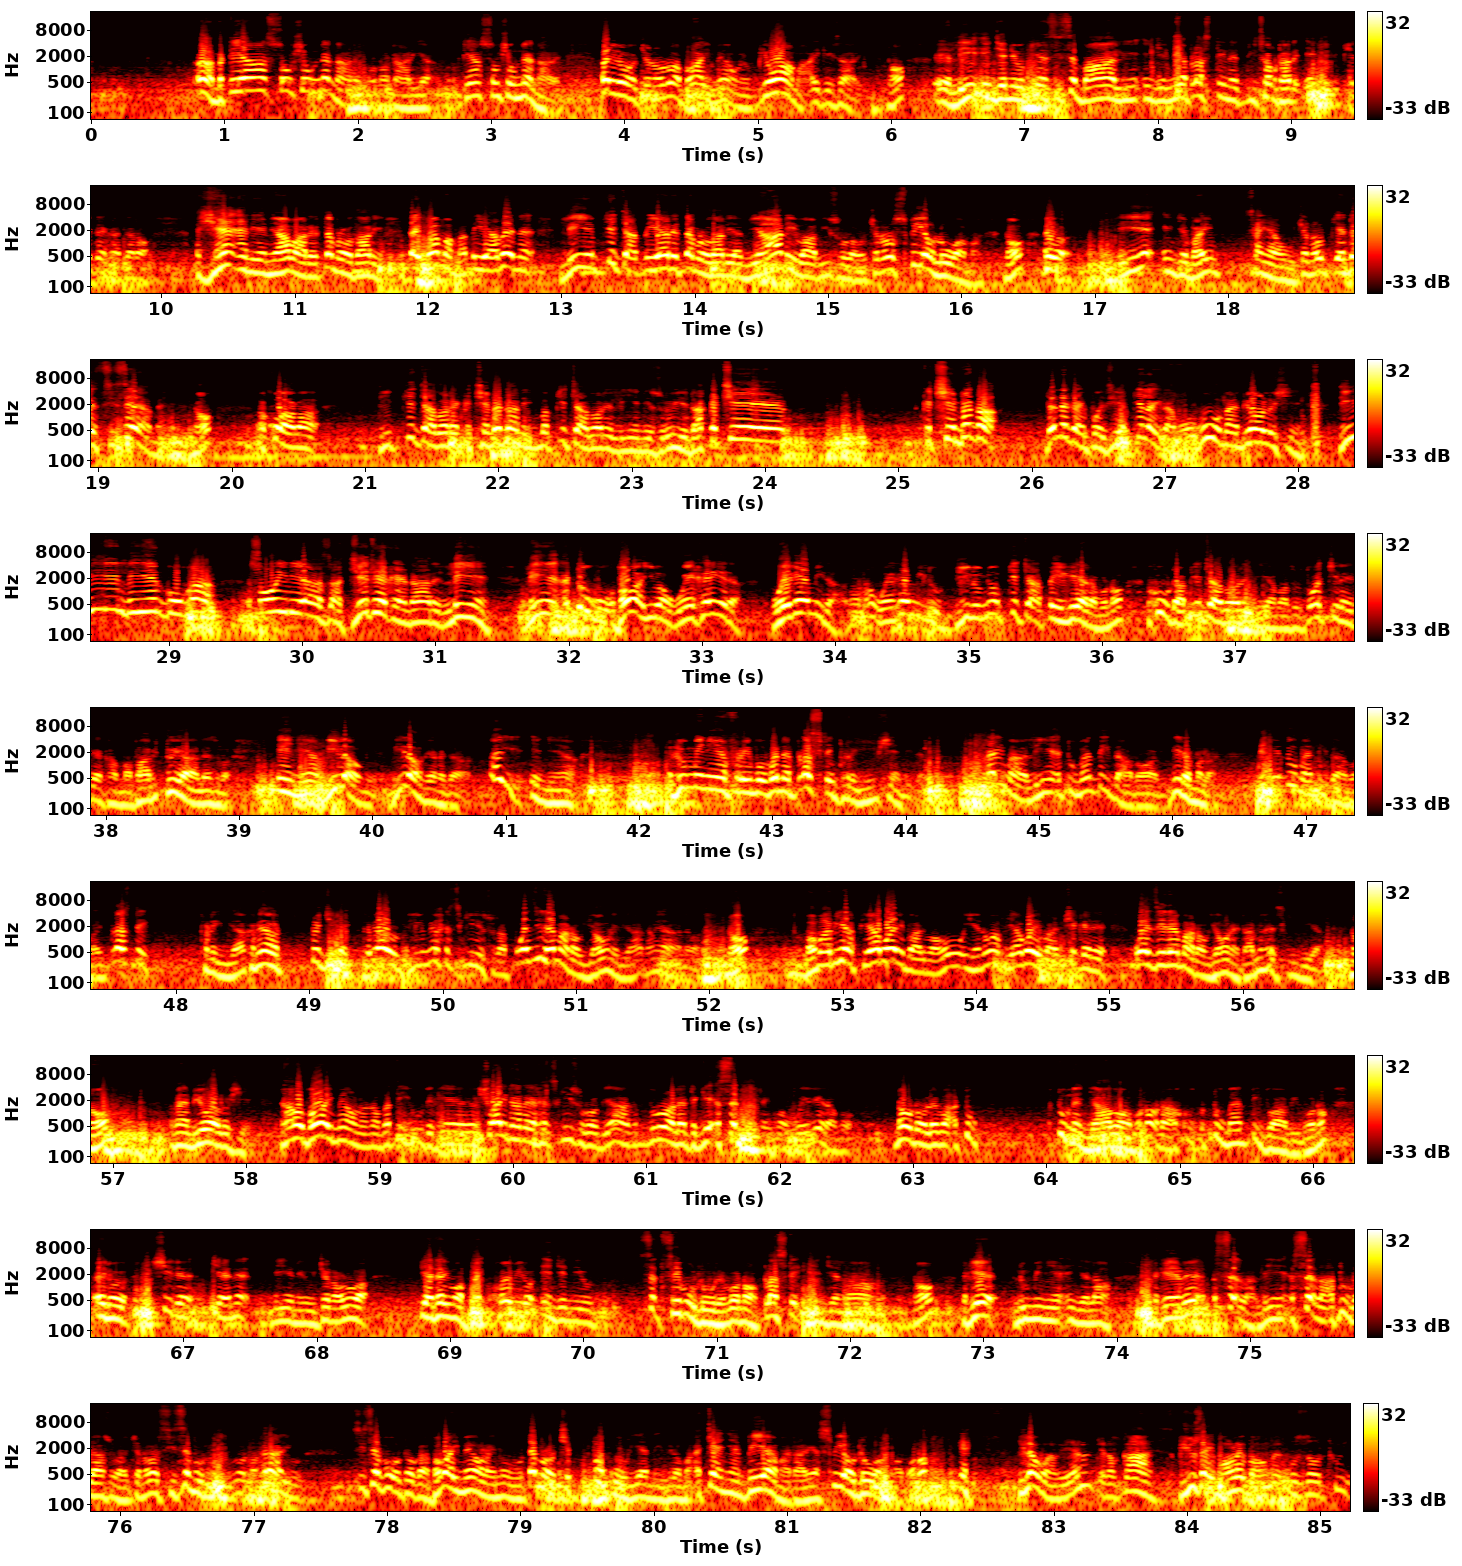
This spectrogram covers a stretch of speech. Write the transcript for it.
အဲ့ဒါမတရားဆုံးရှုံးနေတာတယ်ပေါ့နော်ဒါတွေကမတရားဆုံးရှုံးနေတာတယ်အဲ့တော့ကျွန်တော်တို့ကဘာမှမင်းအောင်လဲပြောရမှာအဲ့ကိစ္စတွေနော်အဲလေအင်ဂျင်တွေကိုပြန်စစ်စစ်ပါလေအင်ဂျင်တွေကပလတ်စတစ်နဲ့တိဆောက်ထားတဲ့အင်ဂျင်တွေဖြစ်တဲ့ခါကျတော့အရန်အန်ဒီများပါတယ်တက်မတော်သားတွေတိုက်ပွဲမှာမတရားပဲနဲ့လေရင်ပြစ်ကြတရားတဲ့တက်မတော်သားတွေကများနေပါပြီဆိုတော့ကျွန်တော်တို့ speed out လုပ်ရမှာနော်အဲ့တော့လေရဲ့အင်ဂျင်ပိုင်းဆိုင်ရာကိုကျွန်တော်တို့ပြန်တက်စစ်စစ်ရမယ်နော်အခုကဒီပြစ်ကြသွားတဲ့ကချင်ဘက်ကနေပြစ်ကြသွားတဲ့လေရင်တွေဆိုလို့ရဒါကချင်ကချင်ဘက်က လက်နက်ကင်ဖွဲ့စည်းပြစ်လိုက်တာမဟုတ်ဘူးအမှန်ပြောလို့ရှိရင်ဒီလေရင်ကိုကအစိုးရတွေကစားဂျစ်ထက်ခံထားတဲ့လေရင်လေရင်အတုကိုအဘဝကြီးကဝယ်ခဲရတာဝယ်ခဲမိတာနော်ဝယ်ခဲမိလို့ဒီလိုမျိုးပြစ်ကြတေခဲ့ရတာပေါ့နော်အခုဒါပြစ်ကြသွားတဲ့နေရာမှာဆိုတော့ကြည့်လိုက်တဲ့အခါမှာဘာတွေ့ရလဲဆိုတော့အင်ဂျင်ကမီးလောင်နေတယ်မီးလောင်နေတဲ့အခါကျတော့အဲ့ဒီအင်ဂျင်ကအလူမီနီယံဖရေမ်ဘနဲ့ပလတ်စတစ်ဖရေမ်ဖြစ်နေတယ်အဲ့မှာလေရင်အတူမှန်းသိတာသွားပြီသိတယ်မလားလေရင်အတူမှန်းသိတာသွားပြီပလတ်စတစ် ဖရိမ်ဗျာခင်ဗျားတို့တွေ့ကြည့်လိုက်ခင်ဗျားတို့ဒီလိုမျိုးစကီတွေဆိုတာပွဲစည်းထဲမှာတော့ရောင်းနေဗျာခင်ဗျားလည်းနော်မမပြီးကဖျားပွဲတွေပါလေပါဟိုအရင်တော့ဖျားပွဲတွေပါဖြစ်ခဲ့တဲ့ပွဲစည်းထဲမှာတော့ရောင်းနေဒါမျိုးစကီတွေကနော်အမှန်ပြောရလို့ရှိရင်ဒါတော့ဘောက်အိမ်မအောင်တော့မသိဘူးတကယ် short ထားတဲ့ husky ဆိုတော့ဗျာသူတို့ကလည်းတကယ်အဆက်တိုင်ပေါ့ဝယ်ခဲ့တာပေါ့နောက်တော့လည်းပါအတုအတုတုနဲ့ညားသွားပါတော့ဒါအခုအတုမှန်းတိသွားပြီပေါ့နော်အဲ့တော့ရှိတဲ့ကျန်တဲ့နေရာတွေကိုကျွန်တော်တို့က ပြန်ထိုက်မှာဘိုက်ခွဲပြီးတော့ engine တွေကိုဆက်ဆေးဖို့လိုတယ်ပေါ့နော် plastic engine လားနော်တကယ် aluminium engine လားတကယ်ပဲအဆက်လားလင်းအဆက်လားအတုလားဆိုတော့ကျွန်တော်တို့စီဆက်ဖို့လိုပြီပေါ့နော်အဲ့ဒါတွေကိုစီဆက်ဖို့အတွက်ကဘဘိုက်မဲအောင်လိုင်းတို့တက်မတော်ချစ်ပုတ်ကိုတွေကနေပြီးတော့မှအကြံဉာဏ်ပေးရမှာဒါတွေက speed out လုပ်ရမှာပေါ့နော်ကဲဒီလောက်ပါဗျာနော်ကျွန်တော်ကား view site မောင်းလိုက်ပါအောင်မယ်ကိုစောထူး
